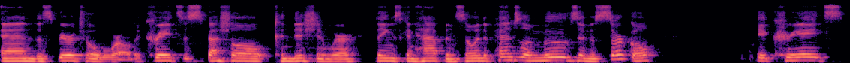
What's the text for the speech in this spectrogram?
and the spiritual world. It creates a special condition where things can happen. So when the pendulum moves in a circle, it creates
